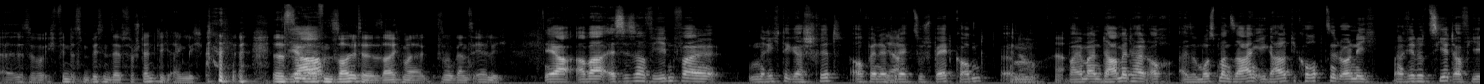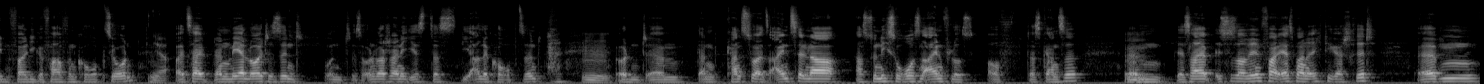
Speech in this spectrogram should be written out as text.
also ich finde das ein bisschen selbstverständlich eigentlich, dass es ja. so laufen sollte, sag ich mal so ganz ehrlich. Ja, aber es ist auf jeden Fall ein richtiger Schritt, auch wenn er ja. vielleicht zu spät kommt. Ähm, genau, ja. Weil man damit halt auch, also muss man sagen, egal ob die korrupt sind oder nicht, man reduziert auf jeden Fall die Gefahr von Korruption, ja. weil es halt dann mehr Leute sind und es unwahrscheinlich ist, dass die alle korrupt sind. Mhm. Und ähm, dann kannst du als Einzelner, hast du nicht so großen Einfluss auf das Ganze. Mhm. Ähm, deshalb ist es auf jeden Fall erstmal ein richtiger Schritt. Ähm,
